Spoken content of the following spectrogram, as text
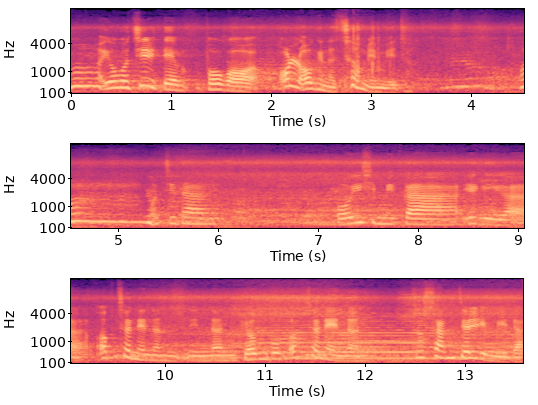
어, 요거 지을 때 보고 올라오기는 처음입니다. 와, 멋지다. 보이십니까? 여기가 업천에는 있는, 경북 업천에 있는 주상절리입니다.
